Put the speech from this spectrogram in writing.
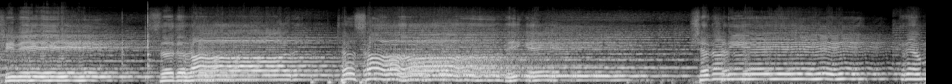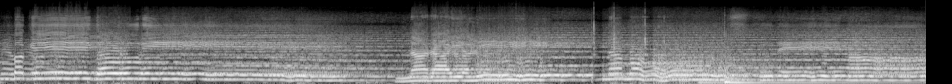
શિવે સર્વા પંથ સાધિગે શરણીએ ત્ર્યંબકે ગૌરી નારાયણી નમોસ્તુ દેમા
